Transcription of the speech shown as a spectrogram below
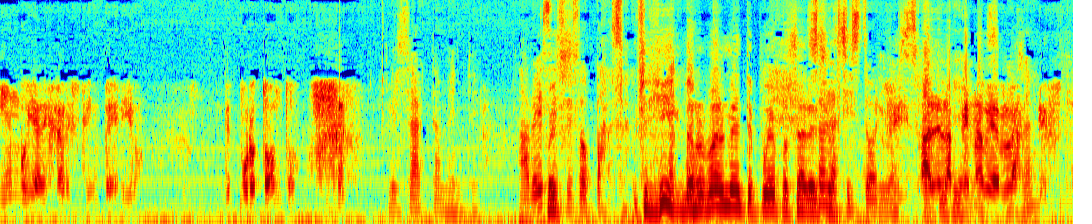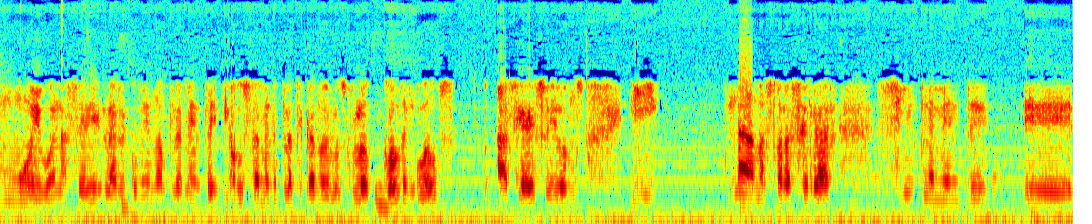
quién voy a dejar este imperio? De puro tonto. Exactamente. A veces pues, eso pasa. Sí, normalmente puede pasar eso. Son las historias. vale la pena verla, es muy buena serie, la recomiendo ampliamente. Y justamente platicando de los Golden Globes, hacia eso íbamos. Y nada más para cerrar, simplemente eh,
